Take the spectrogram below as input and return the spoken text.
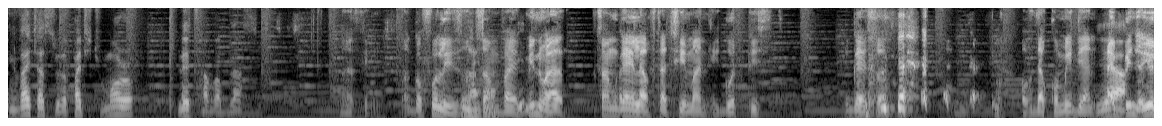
Invite us to the party tomorrow. Let's have a blast. Nothing. Magufuli is on Nah. some vibe. Meanwhile, some guy laughed at him and he got pissed. You guys saw of the comedian. Yeah. I think, are you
